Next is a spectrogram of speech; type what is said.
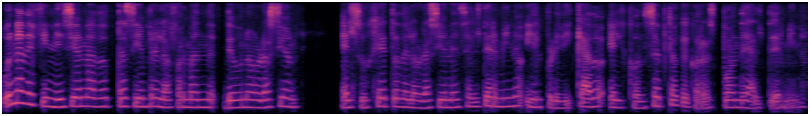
Una definición adopta siempre la forma de una oración. El sujeto de la oración es el término y el predicado el concepto que corresponde al término.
